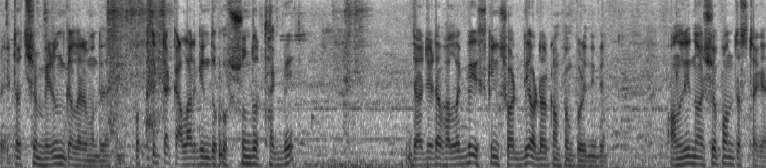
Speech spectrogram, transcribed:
এটা হচ্ছে মেরুন কালারের মধ্যে দেখেন। প্রত্যেকটা কালার কিন্তু খুব সুন্দর থাকবে। যার যেটা ভালো লাগবে স্ক্রিনশট দিয়ে অর্ডার কনফার্ম করে নেবেন। অনলি নয়শো পঞ্চাশ টাকা।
